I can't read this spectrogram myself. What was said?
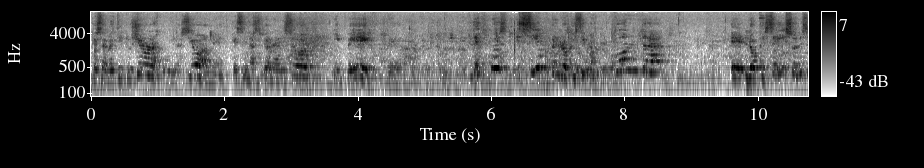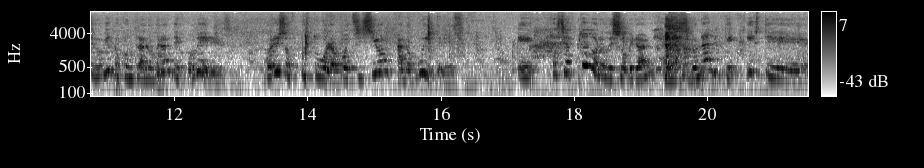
que se restituyeron las jubilaciones, que se nacionalizó IPF. Después, siempre lo que hicimos contra eh, lo que se hizo en ese gobierno contra los grandes poderes. Por eso estuvo la oposición a los buitres. Eh, o sea, todo lo de soberanía nacional que este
